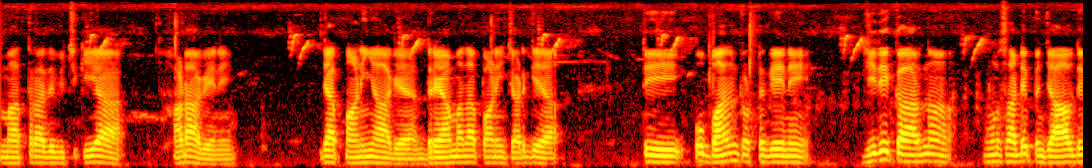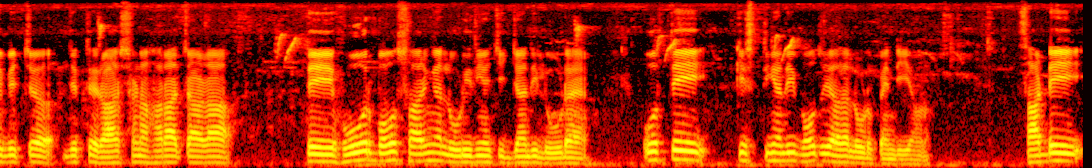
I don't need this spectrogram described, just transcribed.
ਮਾਤਰਾ ਦੇ ਵਿੱਚ ਕੀ ਆ? ਹੜ੍ਹ ਆ ਗਏ ਨੇ ਜਾਂ ਪਾਣੀ ਆ ਗਿਆ, ਦਰਿਆਵਾਂ ਦਾ ਪਾਣੀ ਚੜ ਗਿਆ ਤੇ ਉਹ ਬੰਨ ਟੁੱਟ ਗਏ ਨੇ, ਜਿਹਦੇ ਕਾਰਨ ਹੁਣ ਸਾਡੇ ਪੰਜਾਬ ਦੇ ਵਿੱਚ ਜਿੱਥੇ ਰਾਸ਼ਨ, ਹਰਾ ਚਾਰਾ ਤੇ ਹੋਰ ਬਹੁਤ ਸਾਰੀਆਂ ਲੋੜੀ ਦੀਆਂ ਚੀਜ਼ਾਂ ਦੀ ਲੋੜ ਹੈ, ਉਸ ਤੇ ਕਿਸ਼ਤੀਆਂ ਦੀ ਬਹੁਤ ਜ਼ਿਆਦਾ ਲੋੜ ਪੈਂਦੀ ਹੈ ਹੁਣ। ਸਾਡੇ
